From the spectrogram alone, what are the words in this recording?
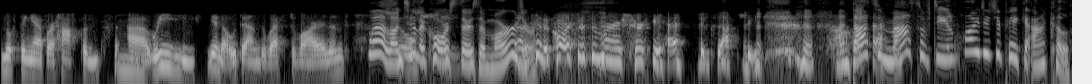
nothing ever happens, uh, really, you know, down the west of Ireland. Well, So until of course she- there's a murder, Until, of course, there's a murder, yes, exactly. and that's a massive deal. Why did you pick Achill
